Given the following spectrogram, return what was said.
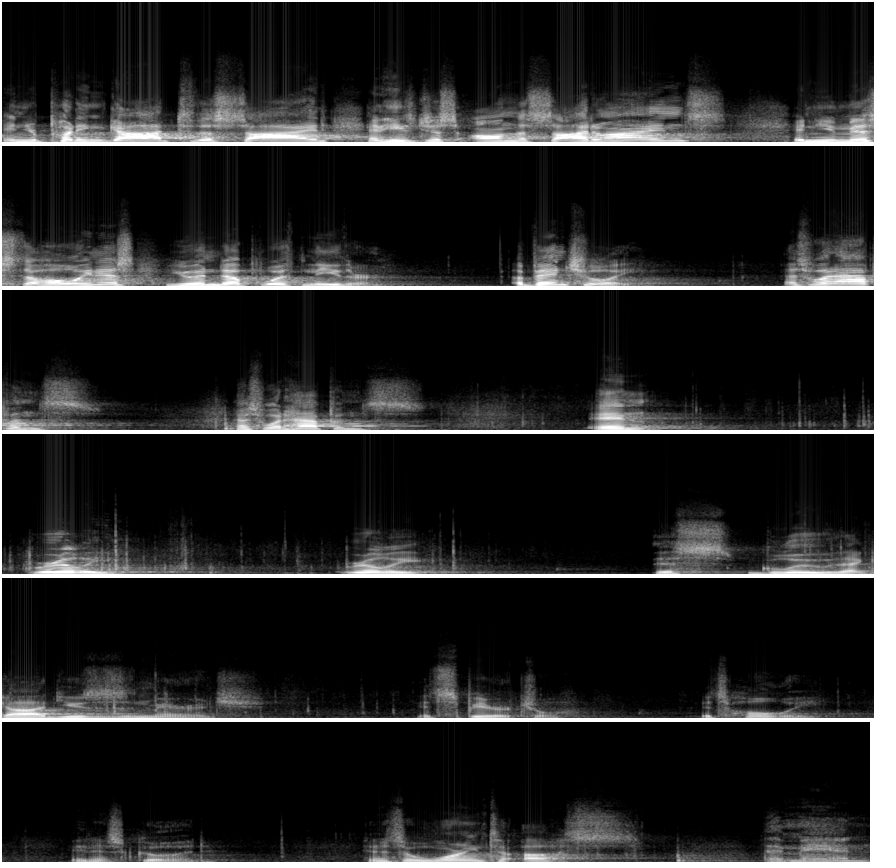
and you're putting God to the side and He's just on the sidelines and you miss the holiness, you end up with neither. Eventually. That's what happens. That's what happens. And really, really, this glue that God uses in marriage, it's spiritual, it's holy, and it's good. And it's a warning to us that, man,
